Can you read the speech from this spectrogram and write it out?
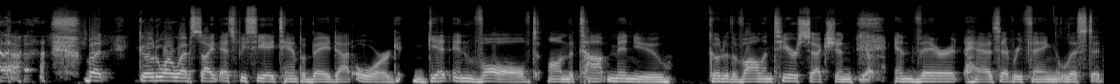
but go to our website, spcatampabay.org, get involved on the top menu. Go to the volunteer section, Yep. and there it has everything listed.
